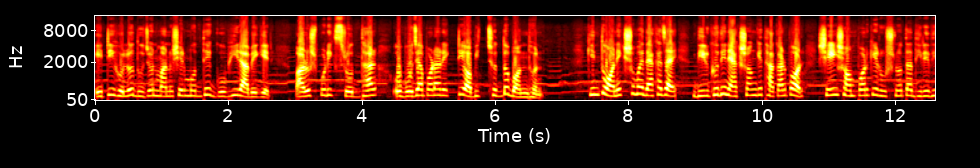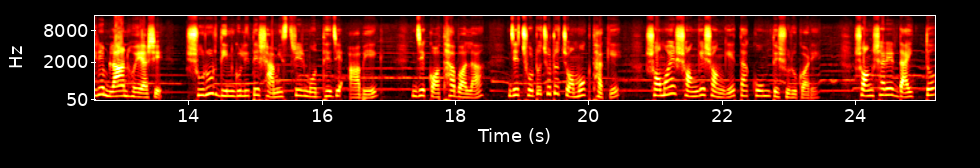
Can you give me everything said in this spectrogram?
এটি হলো দুজন মানুষের মধ্যে গভীর আবেগের, পারস্পরিক শ্রদ্ধার ও বোঝাপড়ার একটি অবিচ্ছেদ্য বন্ধন। কিন্তু অনেক সময় দেখা যায়, দীর্ঘদিন একসঙ্গে থাকার পর সেই সম্পর্কের উষ্ণতা ধীরে ধীরে ম্লান হয়ে আসে। শুরুর দিনগুলিতে স্বামী স্ত্রীর মধ্যে যে আবেগ, যে কথা বলা, যে ছোট ছোট চমক থাকে, সময়ের সঙ্গে সঙ্গে তা কমতে শুরু করে। সংসারের দায়িত্ব,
